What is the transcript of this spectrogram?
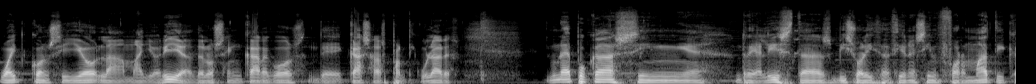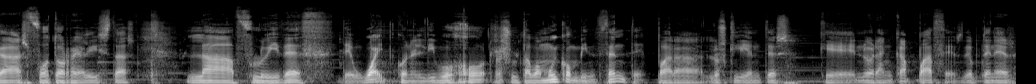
White consiguió la mayoría de los encargos de casas particulares. En una época sin eh, realistas, visualizaciones informáticas, fotorrealistas, la fluidez de White con el dibujo resultaba muy convincente para los clientes que no eran capaces de obtener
